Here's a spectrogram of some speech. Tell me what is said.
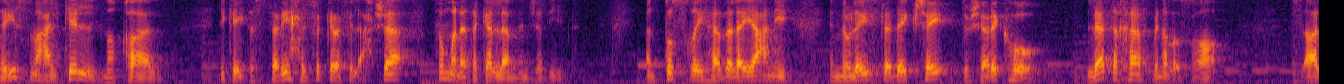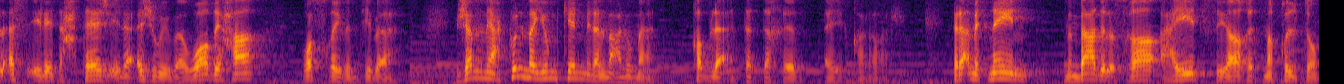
ليسمع الكل ما قال لكي تستريح الفكرة في الأحشاء ثم نتكلم من جديد. أن تصغي هذا لا يعني إنه ليس لديك شيء تشاركه. لا تخاف من الإصغاء. اسأل أسئلة تحتاج إلى أجوبة واضحة واصغي بانتباه. جمع كل ما يمكن من المعلومات قبل أن تتخذ أي قرار. رقم اثنين من بعد الإصغاء عيد صياغة ما قلتم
